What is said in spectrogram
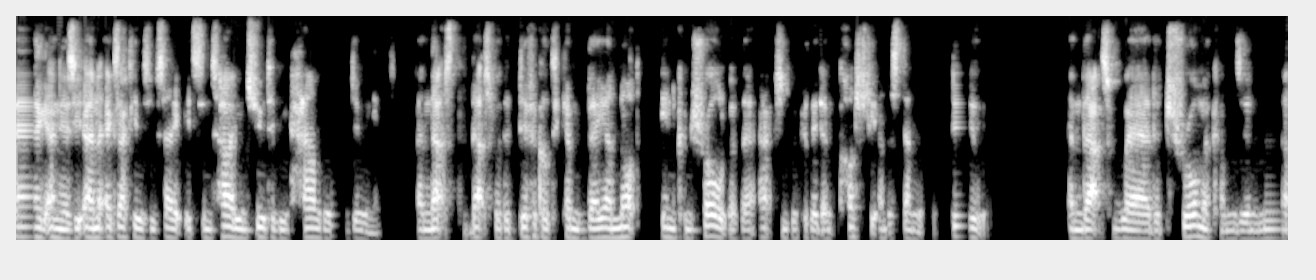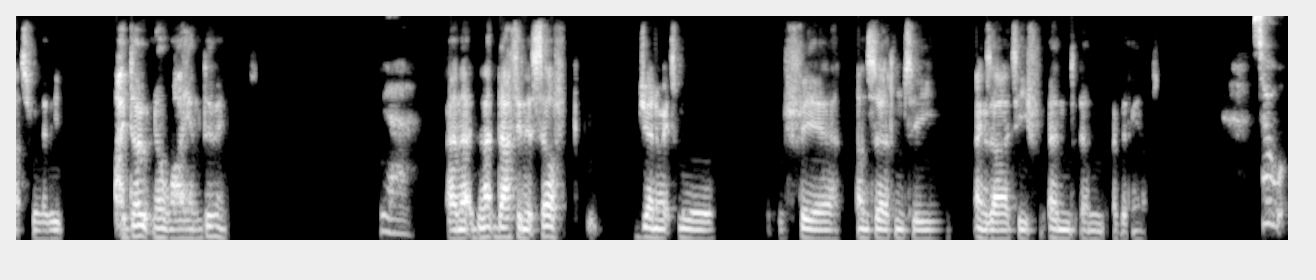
And, and as you, and exactly as you say, it's entirely intuitively how they're doing it and that's that's where the difficulty comes. They are not in control of their actions because they don't consciously understand what they're doing, and that's where the trauma comes in. And that's where the I don't know why I'm doing. It. Yeah, and that, that that in itself generates more fear, uncertainty, anxiety, and and everything else. So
